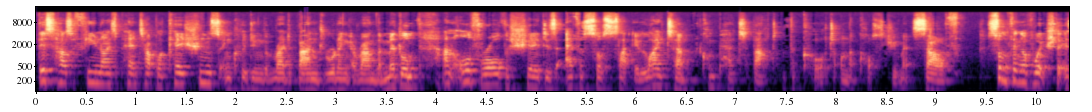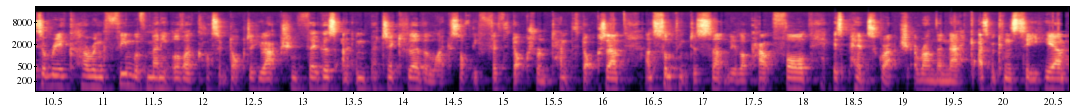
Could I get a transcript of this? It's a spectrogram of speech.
This has a few nice paint applications, including the red band running around the middle, and overall the shade is ever so slightly lighter compared to that of the coat on the costume itself. Something of which there is a recurring theme with many other classic Doctor Who action figures, and in particular the likes of the 5th Doctor and 10th Doctor, and something to certainly look out for is paint scratch around the neck. As we can see here,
